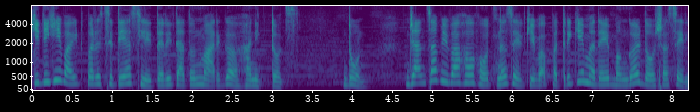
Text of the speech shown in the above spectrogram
कितीही वाईट परिस्थिती असली तरी त्यातून मार्ग हा निघतोच. दोन ज्यांचा विवाह होत नसेल किंवा पत्रिकेमध्ये मंगळ दोष असेल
